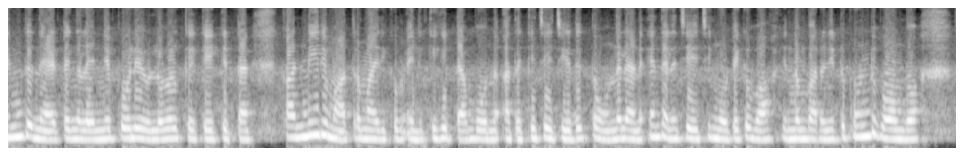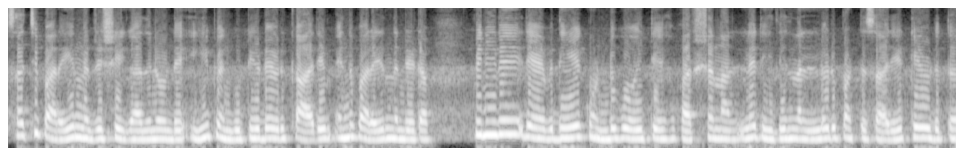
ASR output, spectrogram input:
എന്ത് നേട്ടങ്ങൾ എന്നെ പോലെയുള്ളവർക്കൊക്കെ കിട്ടാൻ? കണ്ണീര് മാത്രമായിരിക്കും എനിക്ക് കിട്ടാൻ പോകുന്നത്. അതൊക്കെ ചേച്ചിയുടെ തോന്നലാണ്. എന്തായാലും ചേച്ചി ഇങ്ങോട്ടേക്ക് വാ എന്നും പറഞ്ഞിട്ട് കൊണ്ടുപോകുമ്പോൾ സച്ചി പറയുന്നുണ്ട് ശ്രീകാന്തിനോട് ഈ പെൺകുട്ടിയുടെ ഒരു കാര്യം എന്ന് പറയുന്നുണ്ട് കേട്ടോ. പിന്നീട് രേവതിയെ കൊണ്ടുപോയിട്ട് വർഷം നല്ല രീതിയിൽ നല്ലൊരു പട്ടുസാരിയൊക്കെ എടുത്ത്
